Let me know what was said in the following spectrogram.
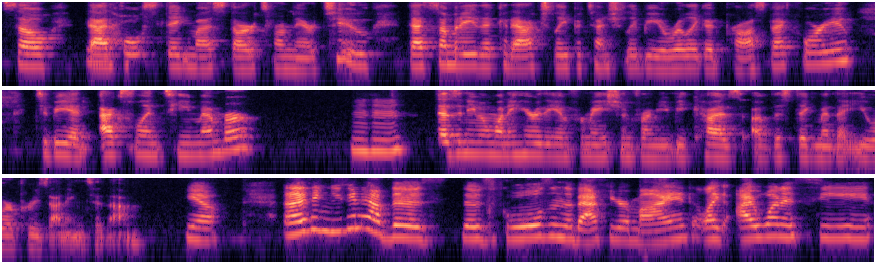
So that whole stigma starts from there too. That's somebody that could actually potentially be a really good prospect for you to be an excellent team member. Mm-hmm doesn't even want to hear the information from you because of the stigma that you are presenting to them. Yeah. And I think you can have those those goals in the back of your mind. Like I want to see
